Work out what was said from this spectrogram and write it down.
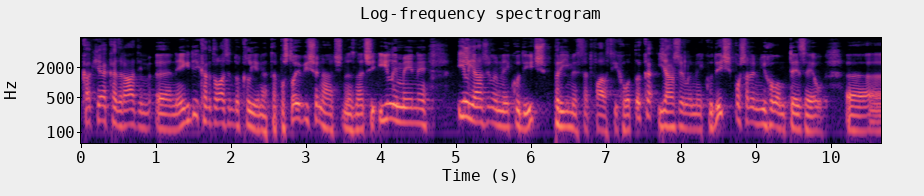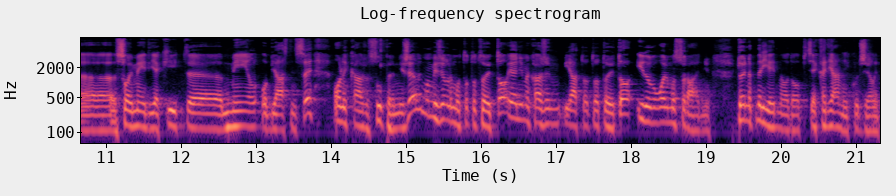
kak ja kad radim e, negdje kako dolazim do klijenata. Postoji više načina, znači ili mene ili ja želim neku dić, primjer sad Farskih otoka, ja želim neku dić, pošaljem njihovom TZ-u e, svoj medija kit, e, mail, objasnim sve, oni kažu super, mi želimo, mi želimo to, to, to i to, ja njima kažem ja to, to, to i to i dogovorimo suradnju. To je, na primjer, jedna od opcija kad ja nekud želim.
